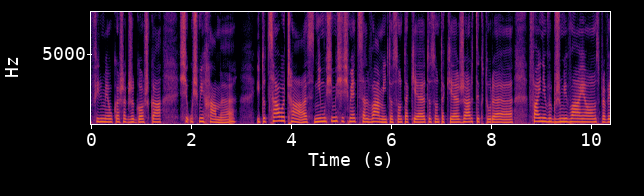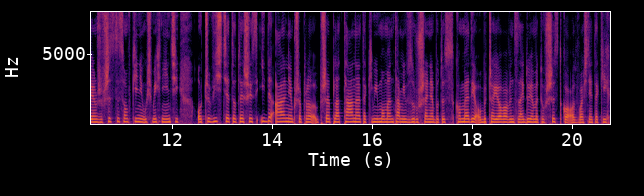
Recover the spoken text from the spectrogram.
filmie Łukasza Grzegorzka się uśmiechamy. I to cały czas, nie musimy się śmiać salwami, to są takie, to są takie żarty, które fajnie wybrzmiewają, sprawiają, że wszyscy są w kinie uśmiechnięci. Oczywiście to też jest idealnie przeplatane takimi momentami wzruszenia, bo to jest komedia obyczajowa, więc znajdujemy tu wszystko od właśnie takich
